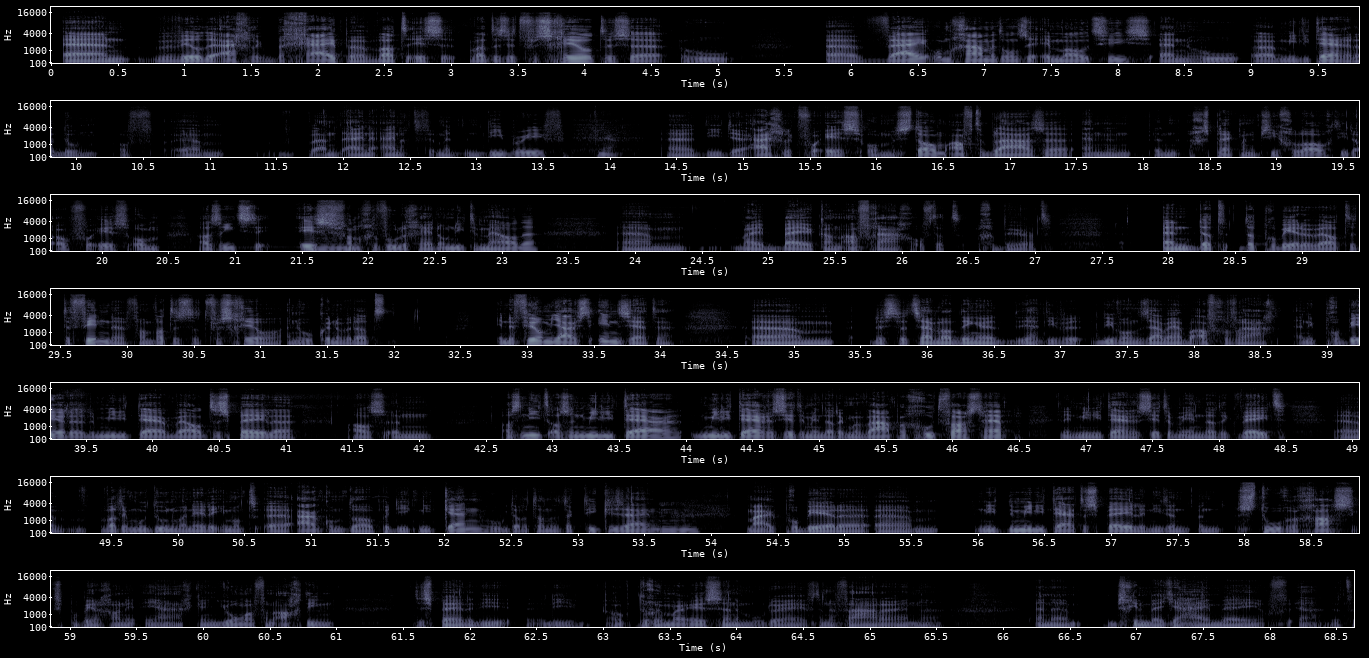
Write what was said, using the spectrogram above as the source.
En we wilden eigenlijk begrijpen wat is, wat is het verschil tussen hoe eh, wij omgaan met onze emoties en hoe militairen dat doen. Of ehm, aan het einde eindigt met een debrief. Ja. Eh, die er eigenlijk voor is om stoom af te blazen. En een, een gesprek met een psycholoog die er ook voor is om, als er iets te- is Mhm. van gevoeligheden, om die te melden. Ehm waarbij je kan afvragen of dat gebeurt. En dat, dat proberen we wel te, te vinden, van wat is dat verschil? En hoe kunnen we dat in de film juist inzetten? Ehm, dus dat zijn wel dingen ja, die, we, die we ons daarbij hebben afgevraagd. En ik probeerde de militair wel te spelen als een, als niet als een militair. Het militaire zit hem in dat ik mijn wapen goed vast heb. En het militaire zit hem in dat ik weet eh, wat ik moet doen wanneer er iemand eh, aankomt lopen die ik niet ken. Hoe dat wat dan de tactieken zijn. Mhm. Maar ik probeerde ehm, niet de militair te spelen, niet een, een stoere gast. Ik probeerde gewoon ja, eigenlijk een jongen van 18 te spelen die, die ook drummer is en een moeder heeft en een vader en, eh, en misschien een beetje heimwee of ja, dat,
